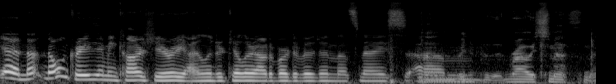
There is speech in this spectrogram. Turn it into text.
yeah, no, no one crazy. I mean, Conor Sheary, Islander killer out of our division. That's nice. Um, Um, did the- Reilly Smith now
